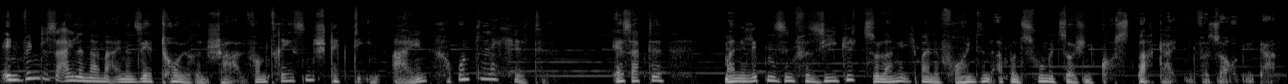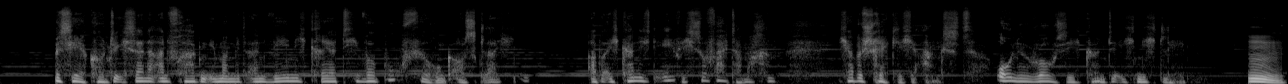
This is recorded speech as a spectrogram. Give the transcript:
In Windeseile nahm er einen sehr teuren Schal vom Tresen, steckte ihn ein und lächelte. Er sagte, meine Lippen sind versiegelt, solange ich meine Freundin ab und zu mit solchen Kostbarkeiten versorgen kann. Bisher konnte ich seine Anfragen immer mit ein wenig kreativer Buchführung ausgleichen. Aber ich kann nicht ewig so weitermachen. Ich habe schreckliche Angst. Ohne Rosie könnte ich nicht leben. Hm.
